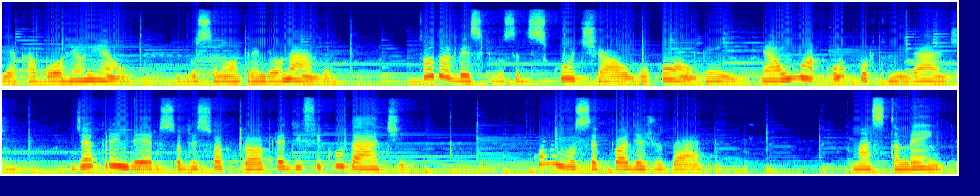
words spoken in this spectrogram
e acabou a reunião, e você não aprendeu nada. Toda vez que você discute algo com alguém, é uma oportunidade de aprender sobre sua própria dificuldade. Como você pode ajudar? Mas também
